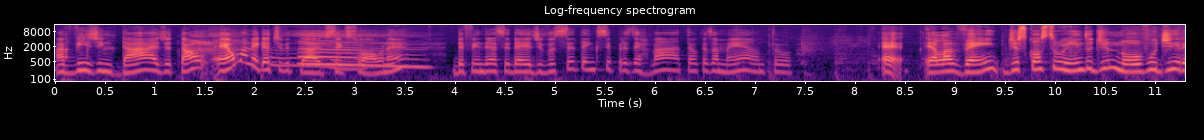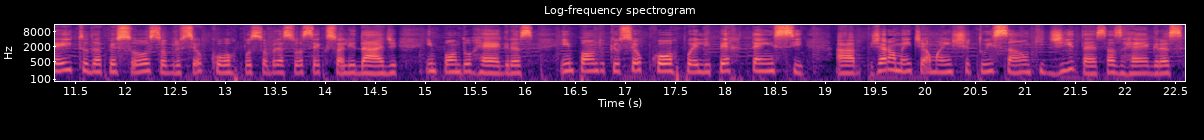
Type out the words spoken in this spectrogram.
a virgindade e tal é uma negatividade sexual, né? Defender essa ideia de você tem que se preservar até o casamento. É, ela vem desconstruindo de novo o direito da pessoa sobre o seu corpo, sobre a sua sexualidade, impondo regras, impondo que o seu corpo ele pertence a geralmente é uma instituição que dita essas regras,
